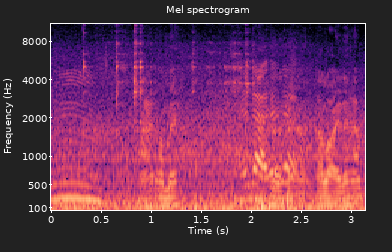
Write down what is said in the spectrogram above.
อืมอาร์ตเอาไหมไม่ได้ไม่ได้ อร่อยนะครับ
